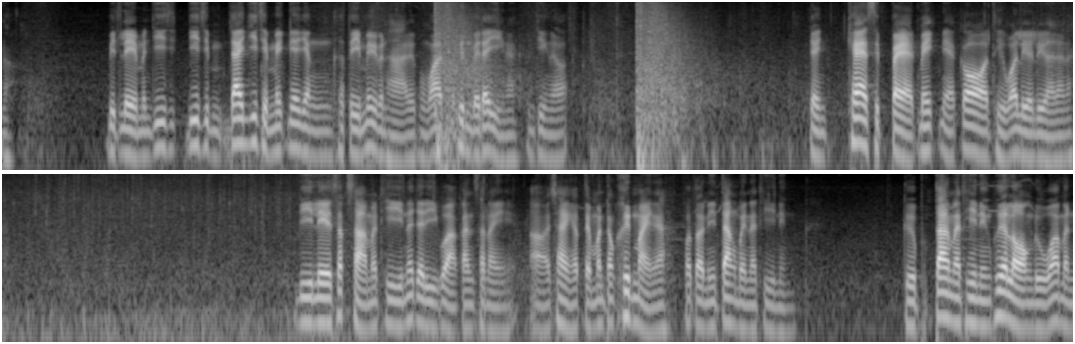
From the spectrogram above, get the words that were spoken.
เนาะ บิตเรทมันยี่ยี่สิบได้ยี่สิบเมกเนี่ยยังสตรีมไม่มีปัญหาเลยผมว่าขึ้นไปได้อีกนะจริงๆแล้วแต่แค่สิบแปดเมกเนี่ยก็ถือว่าเรือๆแล้วนะดีเลย์สักสามนาทีน่าจะดีกว่ากันสไนอ่าใช่ครับ แต่มันต้องขึ้นใหม่นะเพราะตอนนี้ตั้งไปนาทีหนึ่งคือตั้งนาทีหนึ่งเพื่อลองดูว่ามัน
